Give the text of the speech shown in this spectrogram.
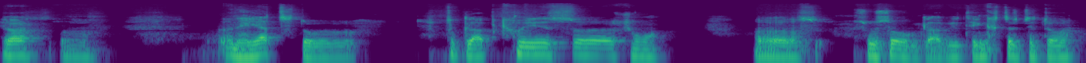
ja ein Herz da. Du glaubst, kann ich es äh, schon äh, so sagen, glaube ich. Ich denke, dass ich da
